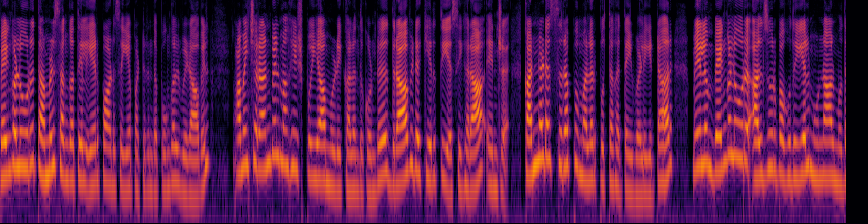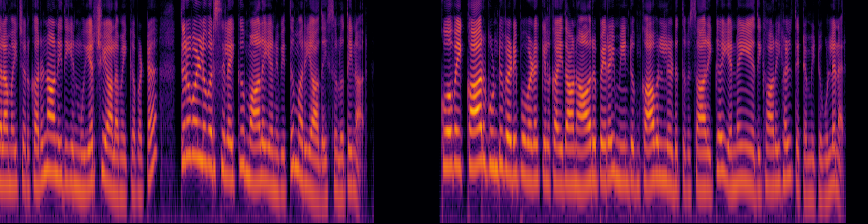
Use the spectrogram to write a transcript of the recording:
பெங்களூரு தமிழ் சங்கத்தில் ஏற்பாடு செய்யப்பட்டிருந்த பொங்கல் விழாவில் அமைச்சர் அன்பில் மகேஷ் பொய்யாமொழி கலந்து கொண்டு திராவிட கீர்த்திய சிகரா என்ற கன்னட சிறப்பு மலர் புத்தகத்தை வெளியிட்டார். மேலும் பெங்களூரு அல்சூர் பகுதியில் முன்னாள் முதலமைச்சர் கருணாநிதியின் முயற்சியால் அமைக்கப்பட்ட திருவள்ளுவர் சிலைக்கு மாலை அணிவித்து மரியாதை செலுத்தினார். கோவை கார் குண்டு வெடிப்பு வழக்கில் கைதான ஆறு பேரை மீண்டும் காவலில் எடுத்து விசாரிக்க என்ஐஏ அதிகாரிகள் திட்டமிட்டுள்ளனர்.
